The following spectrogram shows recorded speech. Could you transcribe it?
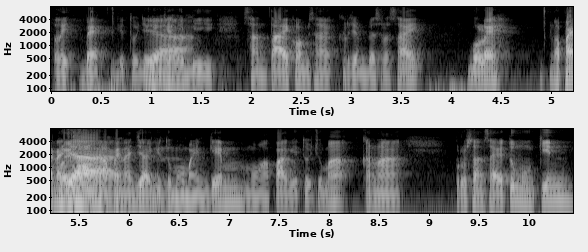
laid back gitu, jadi Iya. kayak lebih santai. Kalau misalnya kerjaan udah selesai, boleh ngapain boleh aja? mau ngapain aja gitu, mau Mm. main game, mau apa gitu. Cuma karena perusahaan saya itu mungkin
